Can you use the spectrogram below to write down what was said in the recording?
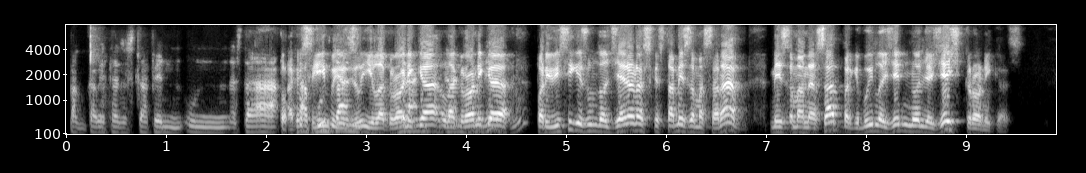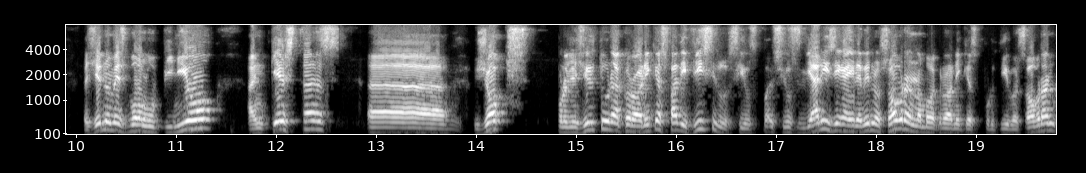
Paco Cabezas està fent un... Està Clar que sí, i la crònica, grans, la crònica grans, periodística és un dels gèneres que està més amenaçat, més amenaçat, perquè avui la gent no llegeix cròniques. La gent només vol opinió, enquestes, eh, jocs, però llegir-te una crònica es fa difícil. Si els, si els diaris ja gairebé no s'obren amb la crònica esportiva, s'obren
